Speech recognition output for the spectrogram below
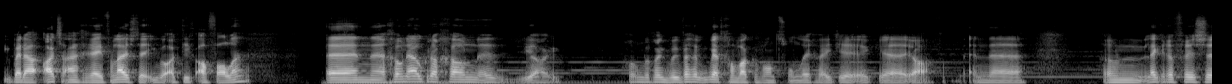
ik ben daar arts aangegeven van luister, ik wil actief afvallen. En eh, gewoon elke dag gewoon, eh, ja, gewoon, ik, werd, ik werd gewoon wakker van het zonlicht, weet je. Ik, eh, ja, en eh, gewoon lekkere frisse,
